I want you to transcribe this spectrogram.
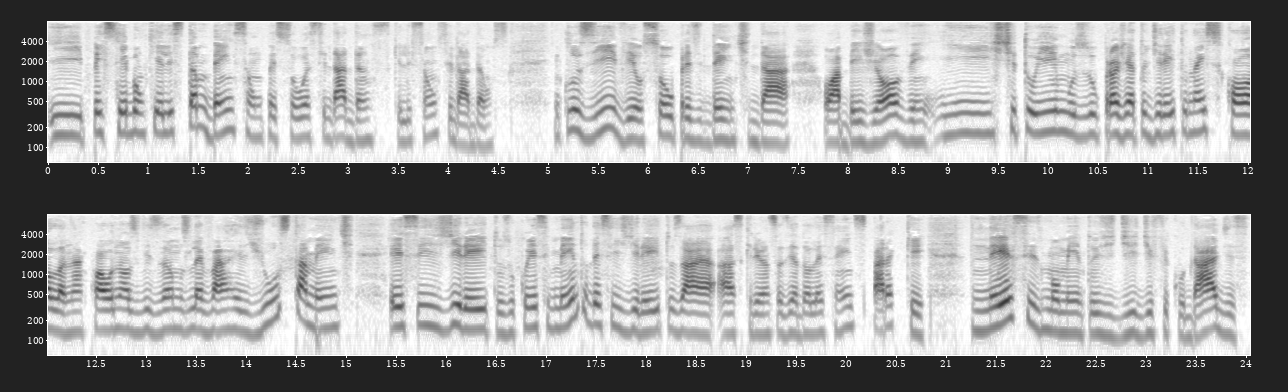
e percebam que eles também são pessoas cidadãs, que eles são cidadãos. Inclusive, eu sou o presidente da OAB Jovem e instituímos o projeto Direito na Escola, na qual nós visamos levar justamente esses direitos, o conhecimento desses direitos às crianças e adolescentes, para que nesses momentos de dificuldades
